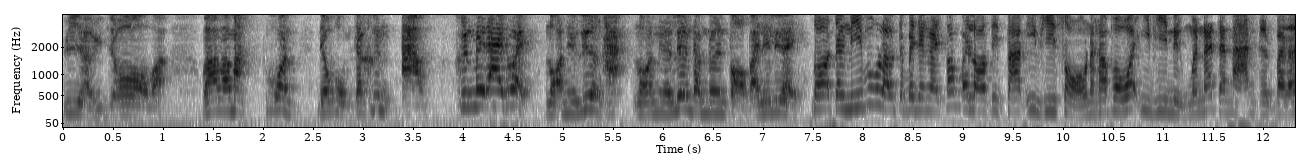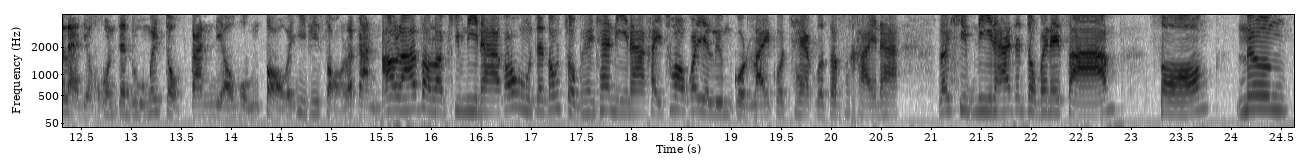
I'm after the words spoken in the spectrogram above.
พี่อยากชอบอะ มามามาทุกคนเดี๋ยวผมจะขึ้นอ้าวขึ้นไม่ได้ด้วย รอเนื้อเรื่องฮะ รอเนื้อเรื่องดำเนินต่อไปเรื่อยๆ ต่อจากนี้พวกเราจะเป็นยังไงต้องไปรอติดตาม EP 2 นะครับ เพราะว่า EP 1 มันน่าจะนานเกินไปแล้วแหละ เดี๋ยวคนจะดูไม่จบกัน เดี๋ยวผมต่อไว้ EP 2 แล้วกัน เอาละสำหรับคลิปนี้นะคะก็คงจะต้องจบเพียงแค่นี้นะคะ ใครชอบก็อย่าลืมกดไลค์ กดแชร์ กด Subscribe นะคะแล้วคลิปนี้นะคะจะจบไปใน 3 2 1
